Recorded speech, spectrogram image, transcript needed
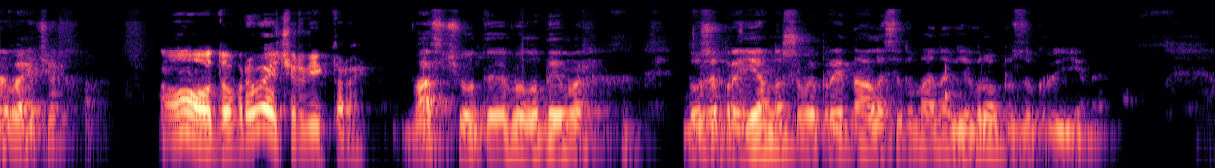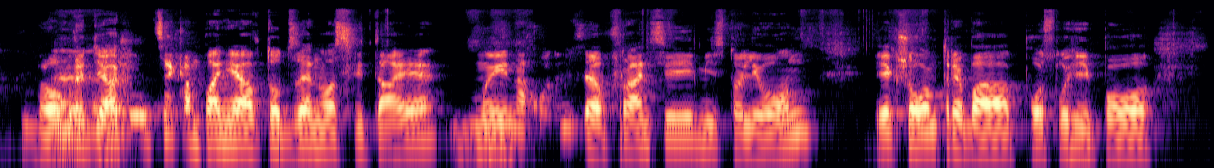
Добрий вечір. О, добрий вечір, Вікторе. Вас чути, Володимир. Дуже приємно, що ви приєдналися до мене в Європу з України. Добре, Е, дякую. Це компанія Автодзен вас вітає. Ми знаходимося в Франції, місто Ліон. Якщо вам треба послуги по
